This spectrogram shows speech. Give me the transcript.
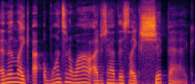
And then like I, once in a while, I just have this like shit bag,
